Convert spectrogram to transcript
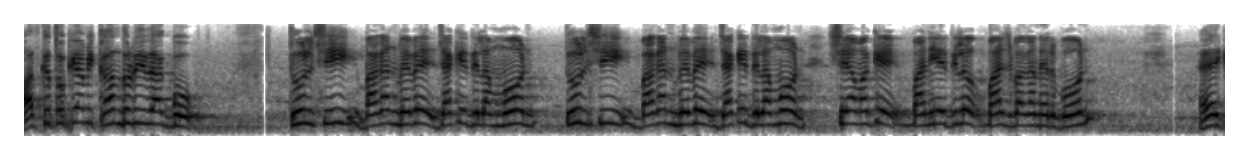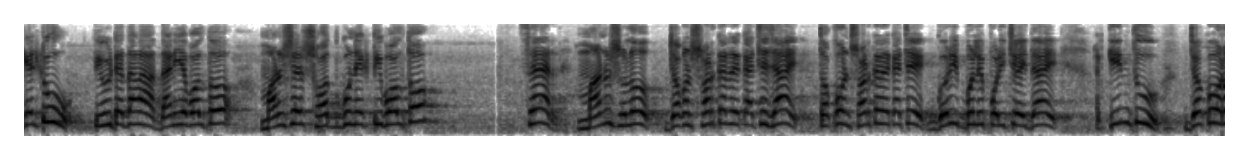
আজকে তোকে আমি কান ধরিয়ে রাখব। তুলসী বাগান ভেবে যাকে দিলাম মন তুলসী বাগান ভেবে যাকে দিলাম মন সে আমাকে বানিয়ে দিল বাঁশ বাগানের বোন। এই কেলটু তুই দাঁড়া দাঁড়িয়ে বলতো মানুষের সদ্গুণ একটি বলতো স্যার মানুষ হলো যখন সরকারের কাছে যায় তখন সরকারের কাছে গরিব বলে পরিচয় দেয়। কিন্তু যখন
